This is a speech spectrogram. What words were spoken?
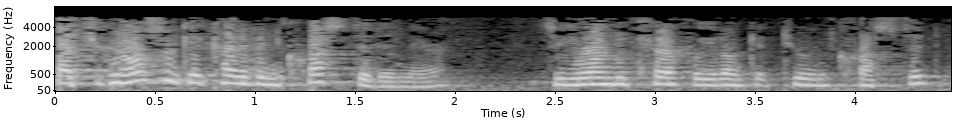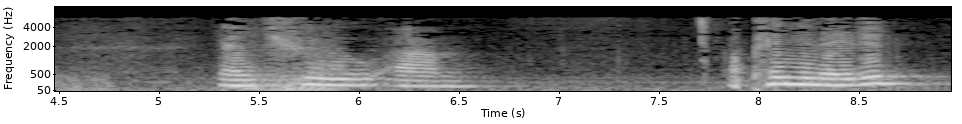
But you can also get kind of encrusted in there. So you want to be careful you don't get too encrusted and too um, opinionated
